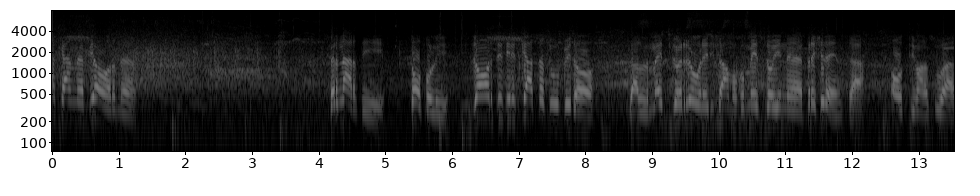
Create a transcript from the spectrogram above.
Akan Bjorn. Bernardi, Tofoli, Zorzi si riscatta subito, dal mezzo errore diciamo, commesso in precedenza. Ottima la sua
